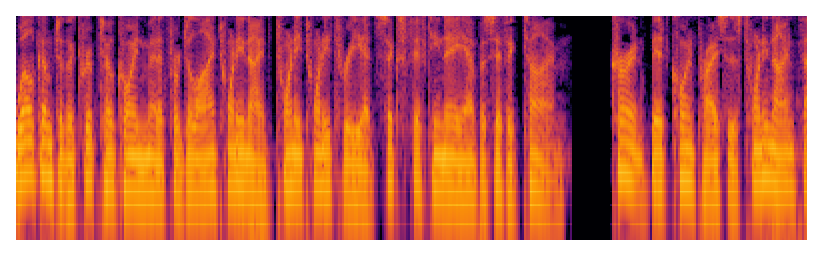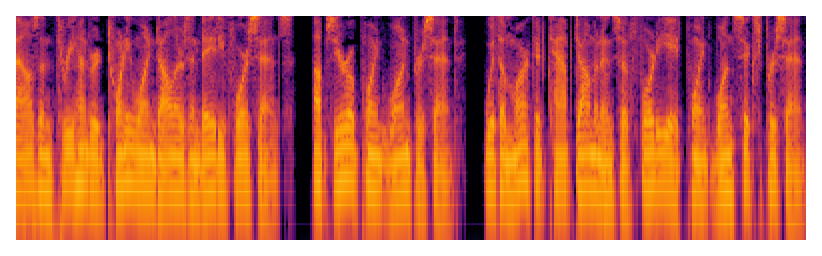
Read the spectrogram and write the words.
Welcome to the Crypto Coin Minute for July 29, 2023 at 6:15 a.m. Pacific Time. Current Bitcoin price is $29,321.84, up 0.1%, with a market cap dominance of 48.16%.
